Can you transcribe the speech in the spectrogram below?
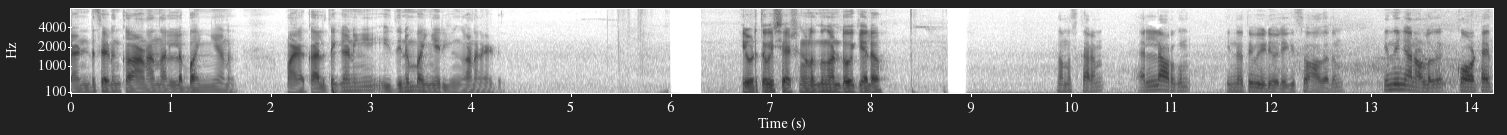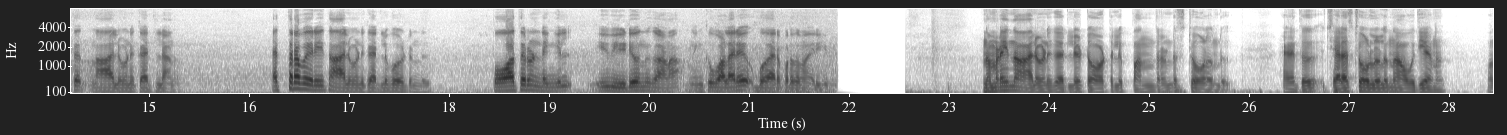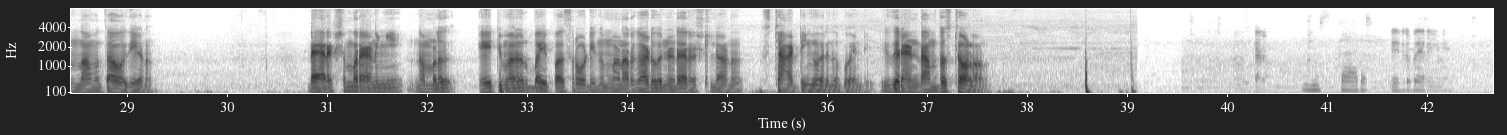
രണ്ട് സൈഡും കാണാൻ നല്ല ഭംഗിയാണ്. മഴക്കാലത്തൊക്കെ ആണെങ്കിൽ ഇതിനും ഭംഗിയായിരിക്കും കാണാനായിട്ട്. ഇവിടുത്തെ വിശേഷങ്ങളൊന്നും കണ്ടു നോക്കിയാലോ? നമസ്കാരം. എല്ലാവർക്കും ഇന്നത്തെ വീഡിയോയിലേക്ക് സ്വാഗതം. ഇന്ന് ഞാനുള്ളത് കോട്ടയത്ത് നാല് മണിക്കാറ്റിലാണ്. എത്ര പേര് ഈ നാല് മണിക്കാറ്റിൽ പോയിട്ടുണ്ട്? പോകാത്തവരുണ്ടെങ്കിൽ ഈ വീഡിയോ ഒന്ന് കാണാം. നിങ്ങൾക്ക് വളരെ ഉപകാരപ്രദമായിരിക്കും. നമ്മുടെ ഈ നാല് മണിക്കാറ്റിൽ ടോട്ടൽ പന്ത്രണ്ട് സ്റ്റോളുണ്ട്. അതിനകത്ത് ചില സ്റ്റോളുകളിൽ നിന്ന് അവധിയാണ്. ഒന്നാമത്തെ അവധിയാണ്. ഡയറക്ഷൻ പറയുകയാണെങ്കിൽ നമ്മൾ ഏറ്റുമാനൂർ ബൈപ്പാസ് റോഡിൽ നിന്ന് മണർകാട് വരുന്ന ഡയറക്ഷനിലാണ് സ്റ്റാർട്ടിങ് വരുന്ന പോയിന്റ്. ഇത് രണ്ടാമത്തെ സ്റ്റോളാണ്. നമസ്കാരം.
